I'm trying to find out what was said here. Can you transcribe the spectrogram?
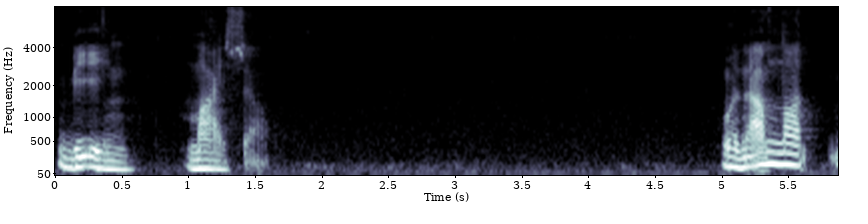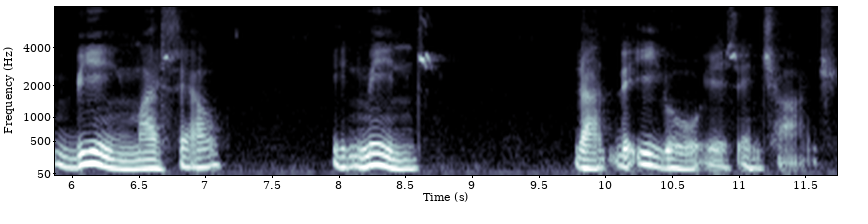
being myself. When I'm not being myself, it means that the ego is in charge.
